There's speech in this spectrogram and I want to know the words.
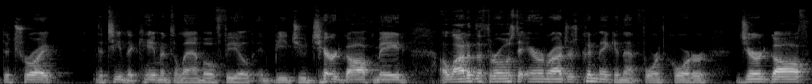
Detroit, the team that came into Lambeau Field and beat you. Jared Goff made a lot of the throws to Aaron Rodgers couldn't make in that fourth quarter. Jared Goff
